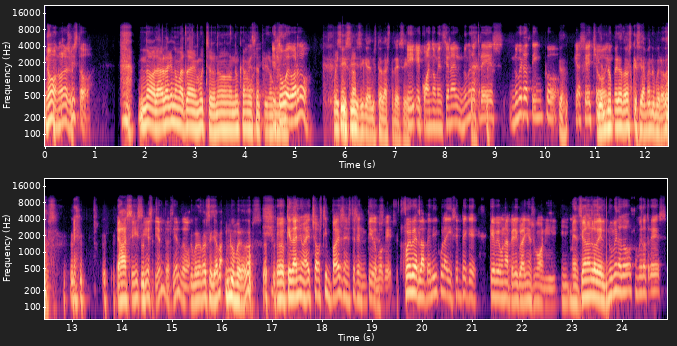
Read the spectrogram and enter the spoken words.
no, no lo has visto. No, la verdad que no me atrae mucho, no, nunca me he sentido. ¿Y tú, Eduardo? sí, sí, sí que he visto las tres, sí. Y, cuando menciona el número 3, número 5, ¿qué has hecho? Y el número 2 que se llama número 2. ah, sí, sí, es cierto, es cierto. Número 2 se llama número 2. ¿Qué daño ha hecho Austin Powers en este sentido? Porque fue ver la película y siempre que, que veo una película de James Bond y, y, mencionan lo del número 2, número 3,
